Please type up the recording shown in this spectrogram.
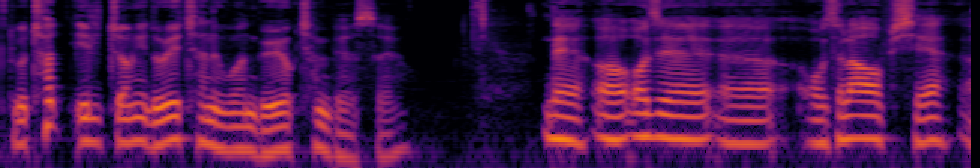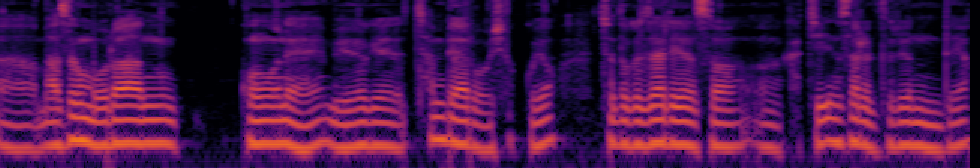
그리고 첫 일정이 노회찬 의원 묘역 참배였어요. 네, 어, 제 어, 오전 9시에 어, 마성 모란 공원에 묘역에 참배하러 오셨고요. 저도 그 자리에서 어, 같이 인사를 드렸는데요.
